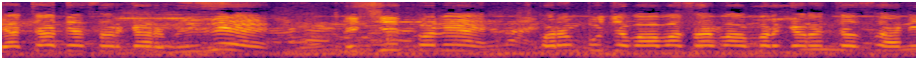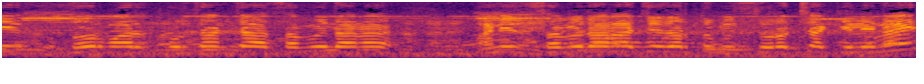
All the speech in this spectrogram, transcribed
याच्यात हे सरकार बिझी आहे. निश्चितपणे परमपूज्य बाबासाहेब आंबेडकरांच्या आणि थोर महाराज पुरुषांच्या संविधान आणि संविधानाची जर तुम्ही सुरक्षा केली नाही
